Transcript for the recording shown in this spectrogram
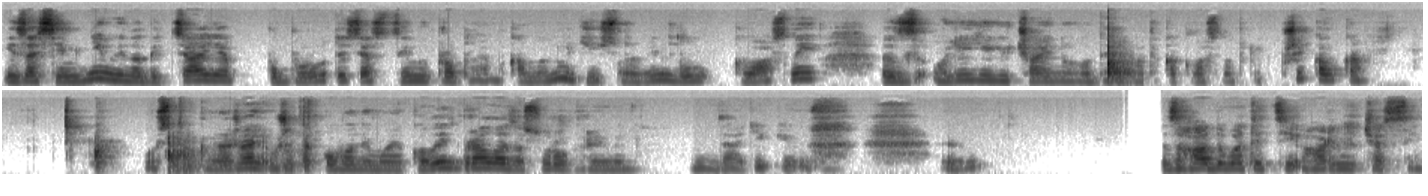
і за 7 днів він обіцяє поборотися з цими проблемками. Ну, дійсно, він був класний з олією чайного дерева. Така класна тут пшикалка. Ось так, на жаль, вже такого немає. Колись брала за 40 гривень. Да, тільки е, згадувати ці гарні часи.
